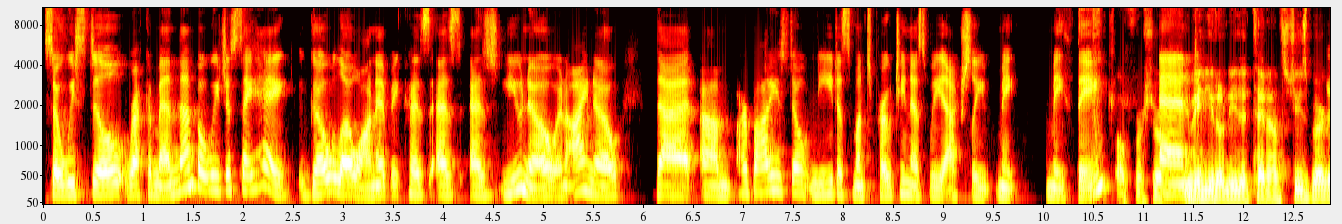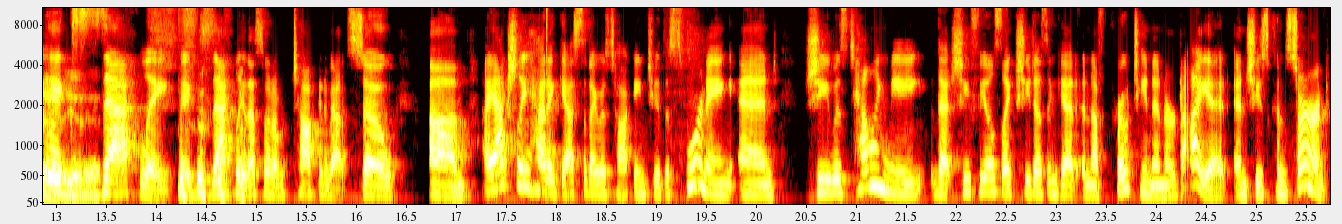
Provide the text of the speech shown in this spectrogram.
so we still recommend them, but we just say, hey, go low on it because as as you know and I know, that um, our bodies don't need as much protein as we actually may may think. Oh, for sure. you mean you don't need a 10 ounce cheeseburger? Yeah, yeah. Exactly, exactly. That's what I'm talking about. So um, I actually had a guest that I was talking to this morning, and she was telling me that she feels like she doesn't get enough protein in her diet, and she's concerned.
